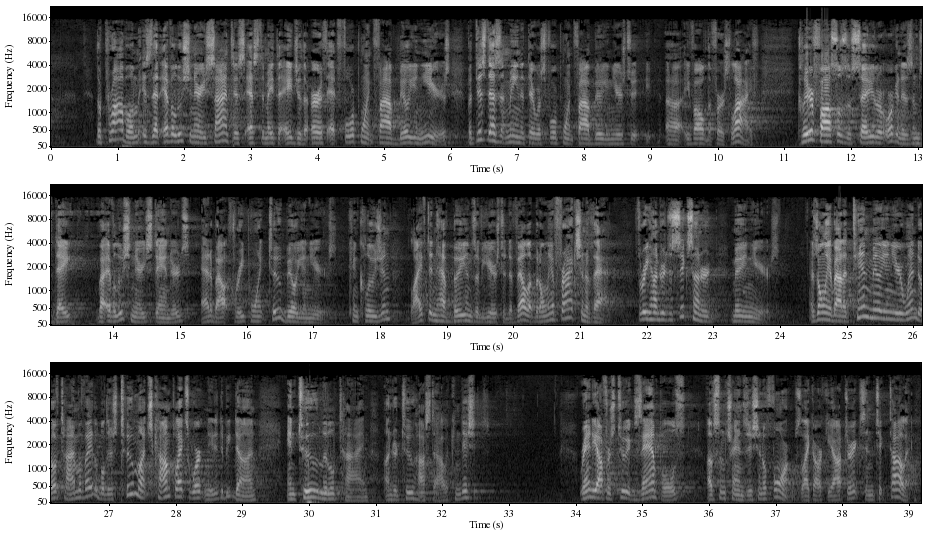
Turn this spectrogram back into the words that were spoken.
The problem is that evolutionary scientists estimate the age of the Earth at 4.5 billion years, but this doesn't mean that there was 4.5 billion years to uh, evolve the first life. Clear fossils of cellular organisms date by evolutionary standards at about 3.2 billion years. Conclusion life didn't have billions of years to develop, but only a fraction of that 300 to 600 million years. There's only about a 10 million year window of time available. There's too much complex work needed to be done in too little time under too hostile conditions. Randy offers two examples of some transitional forms, like Archaeopteryx and Tiktaalik.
